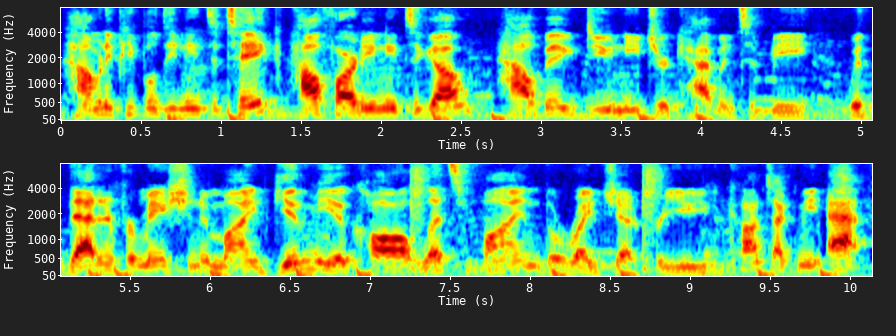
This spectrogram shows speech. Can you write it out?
how many people do you need to take, how far do you need to go, how big do you need your cabin to be. With that information in mind, give me a call. Let's find the right jet for you. You can contact me at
